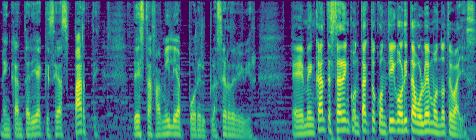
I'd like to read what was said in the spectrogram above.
Me encantaría que seas parte de esta familia por el placer de vivir. Eh, me encanta estar en contacto contigo. Ahorita volvemos, no te vayas.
